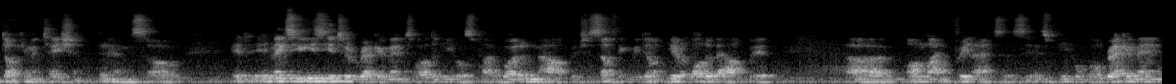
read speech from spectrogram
documentation, Mhm. and so it, it makes you easier to recommend to other people by word of mouth, which is something we don't hear a lot about with uh, online freelancers. Is people will recommend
